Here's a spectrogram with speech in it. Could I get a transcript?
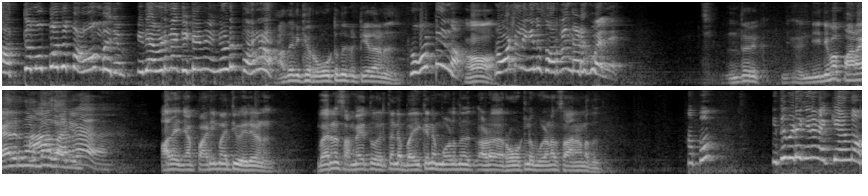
പത്ത് മുപ്പത് പാവം വരും. ഇത് എവിടെന്നാ കിട്ടിയെന്ന് എന്നോട് പറ. അതെനിക്ക് റോട്ടിൽ നിന്ന് കിട്ടിയതാണ്. റോട്ടിൽ ഓ. റോട്ടിൽ ഇങ്ങനെ സ്വർണം കിടക്കുവല്ലേ? എന്തൊരു ഇനിയിപ്പോ പറയാതിരുന്ന കാര്യം. അതെ ഞാൻ പടി മാറ്റി വരികയാണ്. വരുന്ന സമയത്ത് ഒരുത്തന്റെ ബൈക്കിന്റെ മുകളിൽ നിന്ന് അവിടെ റോട്ടിൽ വീണ സാധനമാണത് അപ്പൊ ഇതിവിടെ ഇങ്ങനെ വെക്കാന്നോ?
